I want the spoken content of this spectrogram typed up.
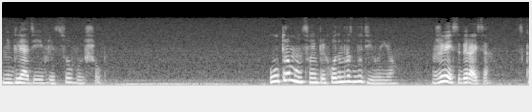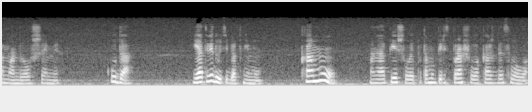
не глядя ей в лицо, вышел. Утром он своим приходом разбудил ее. «Живей, собирайся!» – скомандовал Шемми. «Куда?» «Я отведу тебя к нему». «Кому?» Она опешила и потому переспрашивала каждое слово.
